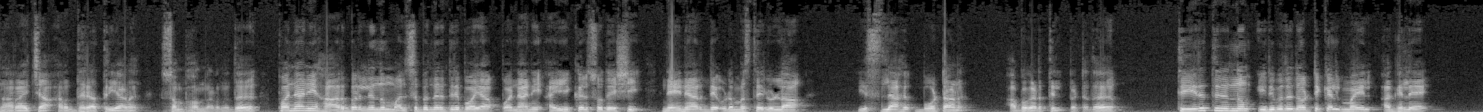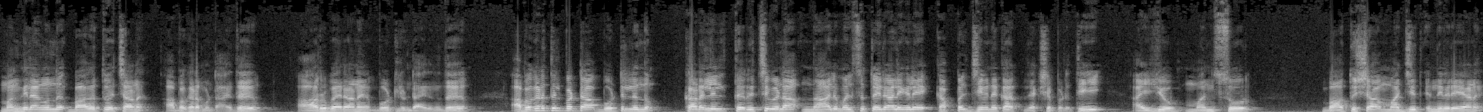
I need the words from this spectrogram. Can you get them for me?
ഞായറാഴ്ച അർദ്ധരാത്രിയാണ് സംഭവം നടന്നത്. പൊന്നാനി ഹാർബറിൽ നിന്നും മത്സ്യബന്ധനത്തിന് പോയ പൊന്നാനി അയ്യക്കൽ സ്വദേശി നെയ്നാറിന്റെ ഉടമസ്ഥയിലുള്ള ഇസ്ലാഹ് ബോട്ടാണ് അപകടത്തിൽപ്പെട്ടത്. തീരത്തു നിന്നും ഇരുപത് നോട്ടിക്കൽ മൈൽ അകലെ മംഗലാങ്കുന്ന് ഭാഗത്തു വെച്ചാണ് അപകടമുണ്ടായത്. ആറുപേരാണ് ബോട്ടിലുണ്ടായിരുന്നത്. അപകടത്തിൽപ്പെട്ട ബോട്ടിൽ നിന്നും കടലിൽ തെറിച്ചു വീണ നാല് മത്സ്യത്തൊഴിലാളികളെ കപ്പൽ ജീവനക്കാർ രക്ഷപ്പെടുത്തി. അയ്യൂബ് മൻസൂർ ബാത്തുഷ മജിദ് എന്നിവരെയാണ്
